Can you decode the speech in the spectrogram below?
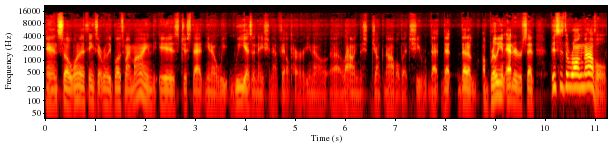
And so one of the things that really blows my mind is just that you know we we as a nation have failed her. You know, uh, allowing this junk novel that she that that that a, a, brilliant editor said this is the wrong novel.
